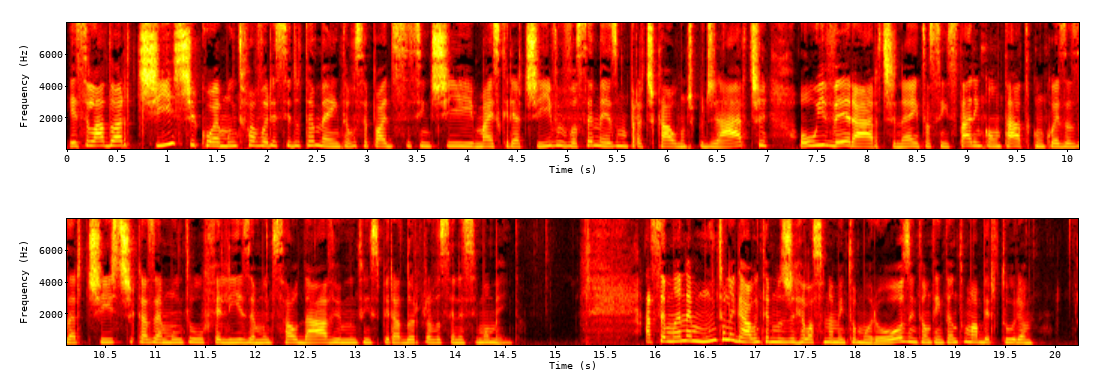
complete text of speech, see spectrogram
Esse lado artístico é muito favorecido também, então você pode se sentir mais criativo e você mesmo praticar algum tipo de arte ou ir ver arte, né? Então, assim, estar em contato com coisas artísticas é muito feliz, é muito saudável e muito inspirador para você nesse momento. A semana é muito legal em termos de relacionamento amoroso, então tem tanto uma abertura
